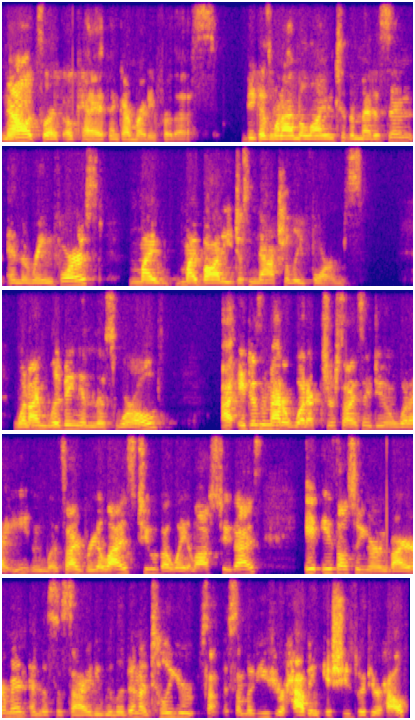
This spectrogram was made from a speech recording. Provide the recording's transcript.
Now it's like, okay, I think I'm ready for this. Because when I'm aligned to the medicine and the rainforest, my my body just naturally forms. When I'm living in this world, I, it doesn't matter what exercise I do and what I eat. And what, so I've realized too about weight loss too, guys. It is also your environment and the society we live in. Until you're some, some of you, if you're having issues with your health,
